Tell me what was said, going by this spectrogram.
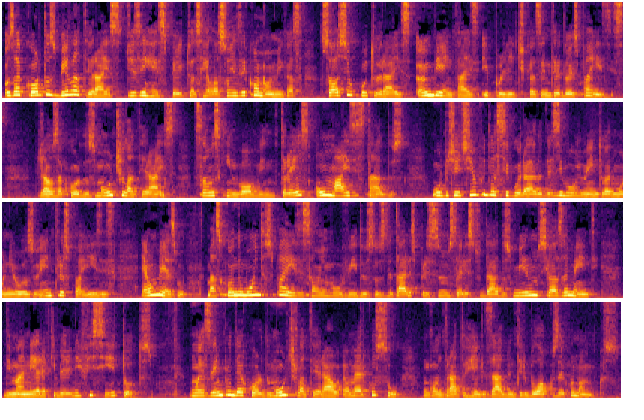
Os acordos bilaterais dizem respeito às relações econômicas, socioculturais, ambientais e políticas entre dois países. Já os acordos multilaterais são os que envolvem três ou mais estados. O objetivo de assegurar o desenvolvimento harmonioso entre os países é o mesmo, mas quando muitos países são envolvidos, os detalhes precisam ser estudados minuciosamente, de maneira que beneficie todos. Um exemplo de acordo multilateral é o Mercosul, um contrato realizado entre blocos econômicos.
